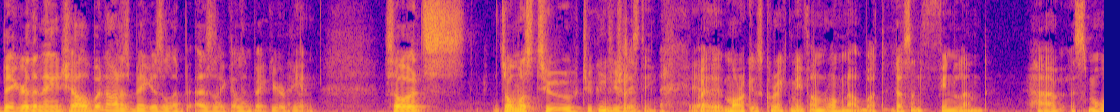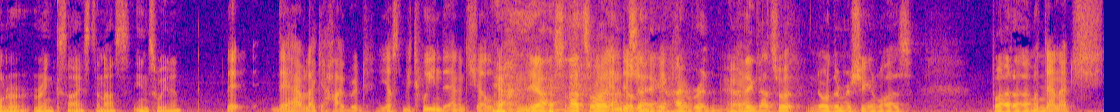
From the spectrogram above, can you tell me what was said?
bigger than NHL, but not as big as Olymp- as like Olympic European. So it's it's almost too too confusing. Interesting. yeah. But, uh, Marcus, correct me if I'm wrong now, but doesn't Finland have a smaller rink size than us in Sweden? They, they have like a hybrid just between the NHL Yeah. and yeah, uh, so that's what I'm the saying, a hybrid. Yeah. I think that's what Northern Michigan was. But um But then actu-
